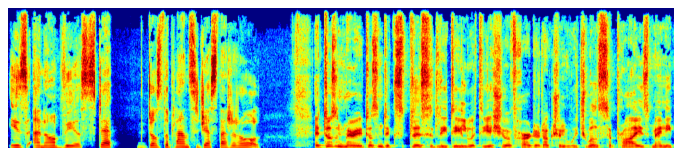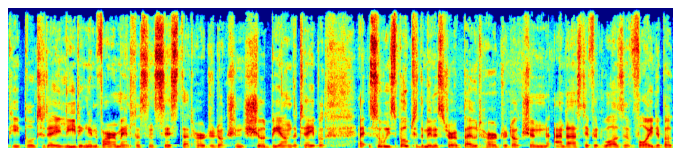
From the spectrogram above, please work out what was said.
is an obvious step? Does the plan suggest that at all? It doesn't, Mary, it doesn't explicitly deal with the issue of herd reduction, which will surprise many people today. Leading environmentalists insist that herd reduction should be on the table. Uh, so we spoke to the Minister about herd reduction and asked if it was avoidable.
